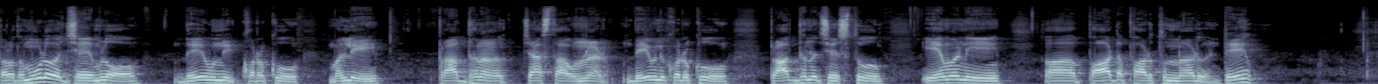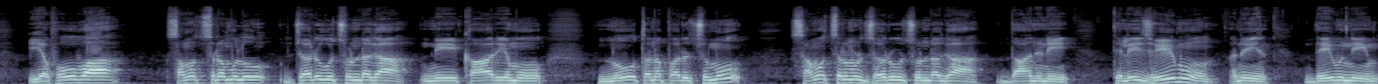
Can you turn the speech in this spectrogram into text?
తర్వాత మూడవ అధ్యాయంలో దేవుని కొరకు మళ్ళీ ప్రార్థన చేస్తూ ఉన్నాడు. దేవుని కొరకు ప్రార్థన చేస్తూ ఏమని ఆ, పాట పాడుతున్నాడు అంటే యహోవా సంవత్సరములు జరుగుచుండగా నీ కార్యము నూతనపరుచుము. సంవత్సరములు జరుగుచుండగా దానిని తెలియజేయము అని దేవుని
